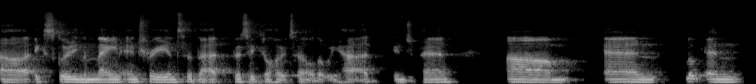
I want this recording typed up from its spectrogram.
uh, excluding the main entry into that particular hotel that we had in Japan. Um, and look, and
